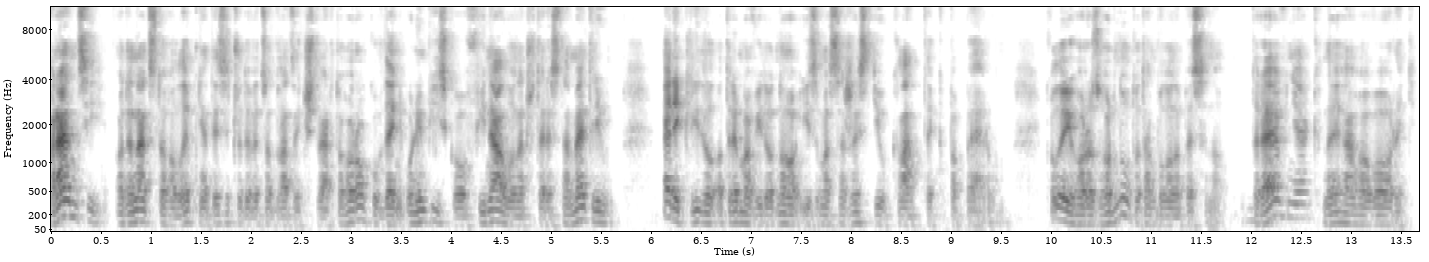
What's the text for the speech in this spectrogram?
Вранці, 11 липня 1924 року, в день олімпійського фіналу на 400 метрів, Ерік Лідл отримав від одного із масажистів клаптик паперу. Коли його розгорнув, то там було написано: Древня книга говорить:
